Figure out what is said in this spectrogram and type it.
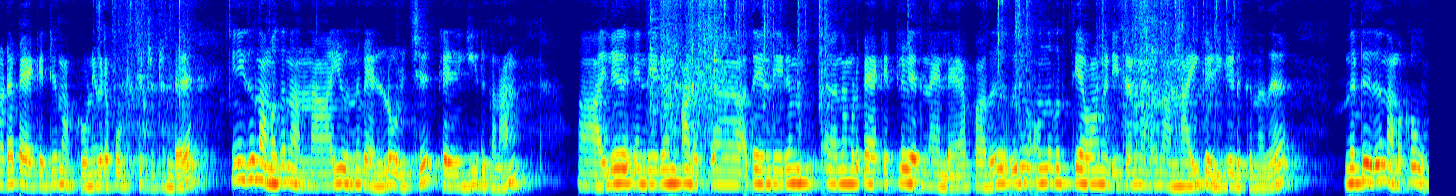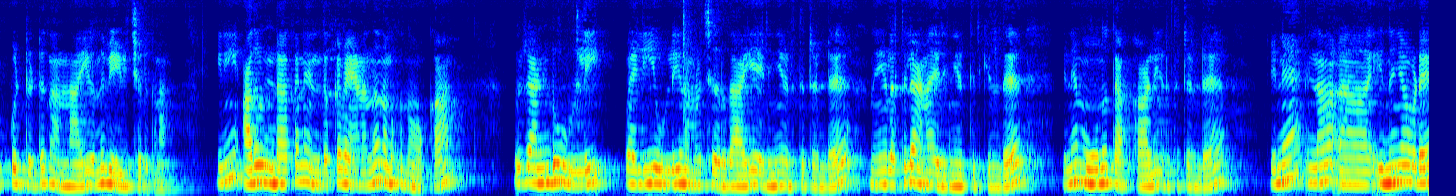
യുടെ പാക്കറ്റ് മക്രോണി ഇവിടെ പൊടിച്ചിട്ടിട്ടുണ്ട് ഇനി ഇത് നമുക്ക് നന്നായി ഒന്ന് വെള്ളം ഒഴിച്ച് കഴുകിയെടുക്കണം. അതിൽ എന്തെങ്കിലും അണു അത് എന്തെങ്കിലും നമ്മുടെ പാക്കറ്റിൽ വരുന്നതല്ലേ? അപ്പോൾ അത് ഒരു ഒന്ന് വൃത്തിയാവാൻ വേണ്ടിയിട്ടാണ് നമ്മൾ നന്നായി കഴുകിയെടുക്കുന്നത്. എന്നിട്ട് ഇത് നമുക്ക് ഉപ്പിട്ടിട്ട് നന്നായി ഒന്ന് വേവിച്ചെടുക്കണം. ഇനി അത് ഉണ്ടാക്കാൻ എന്തൊക്കെ വേണമെന്ന് നമുക്ക് നോക്കാം. ഒരു രണ്ട് ഉള്ളി വലിയ ഉള്ളി നമ്മൾ ചെറുതായി അരിഞ്ഞെടുത്തിട്ടുണ്ട്. നീളത്തിലാണ് അരിഞ്ഞെടുത്തിരിക്കുന്നത്. പിന്നെ മൂന്ന് തക്കാളി എടുത്തിട്ടുണ്ട്. പിന്നെ എന്നാൽ ഇന്ന് ഞാൻ ഇവിടെ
